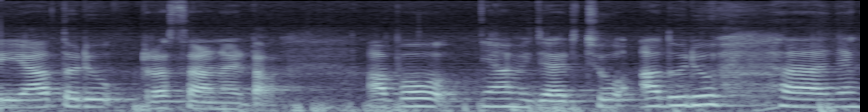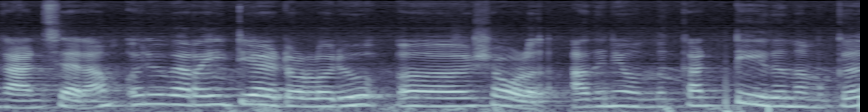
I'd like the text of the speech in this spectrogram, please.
ചെയ്യാത്തൊരു ഡ്രസ്സാണ് കേട്ടോ. അപ്പോൾ ഞാൻ വിചാരിച്ചു അതൊരു ഞാൻ കാണിച്ചു തരാം. ഒരു വെറൈറ്റി ആയിട്ടുള്ളൊരു ഷോൾ. അതിനെ ഒന്ന് കട്ട് ചെയ്ത് നമുക്ക്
